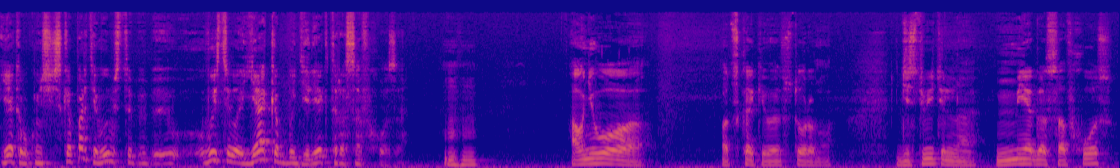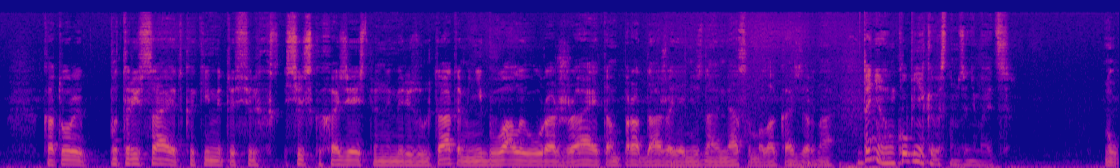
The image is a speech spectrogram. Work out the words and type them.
якобы коммунистическая партия выставила, якобы директора совхоза. Угу. А у него отскакивая в сторону. Действительно, мега-совхоз, который потрясает какими-то сельскохозяйственными результатами, небывалый урожай, там продажа, я не знаю, мяса, молока, зерна. Да нет, он клубникой в основном занимается. Ну,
